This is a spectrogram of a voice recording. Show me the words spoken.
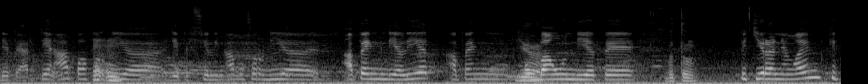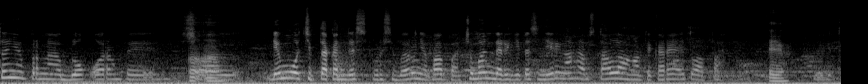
DP artian apa for dia DP feeling apa for dia apa yang dia lihat apa yang Iya. membangun dia pe betul. pikiran yang lain. Kita yang pernah blok orang pe soal dia mau ciptakan diskusi baru nggak apa-apa. Cuman dari kita sendiri nggak harus tahu lah ngapain karya itu apa. Iya. Begitu.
